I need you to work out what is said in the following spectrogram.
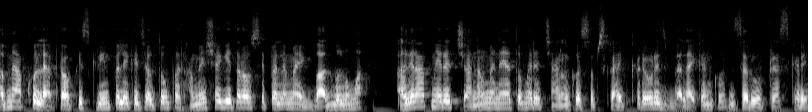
अब मैं आपको लैपटॉप की स्क्रीन पर लेकर चलता हूँ, पर हमेशा की तरह उससे पहले मैं एक बात बोलूँगा। अगर आप मेरे चैनल में नए हैं तो मेरे चैनल को सब्सक्राइब करें और इस बेल आइकन को ज़रूर प्रेस करें।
